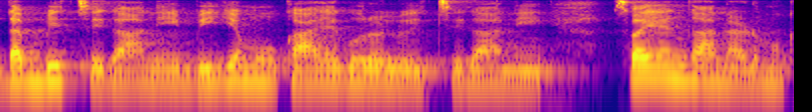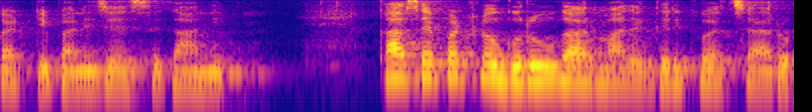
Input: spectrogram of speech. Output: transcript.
డబ్బిచ్చి కానీ బియ్యము కాయగూరలు ఇచ్చి కానీ స్వయంగా నడుము కట్టి పనిచేసి కానీ కాసేపట్లో గురువుగారు మా దగ్గరికి వచ్చారు.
